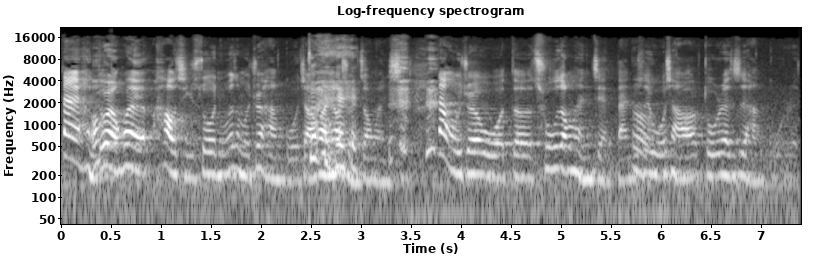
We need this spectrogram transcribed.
但很多人会好奇说你为什么去韩国交换要选中文系？但我觉得我的初衷很简单，就是我想要多认识韩国人，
